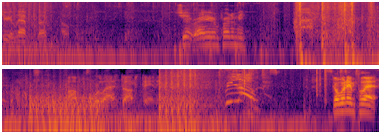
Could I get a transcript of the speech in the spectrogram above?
To your left, bud. Oh. Shit, right here in front of me. Op four, last stop standing. Going in plant.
